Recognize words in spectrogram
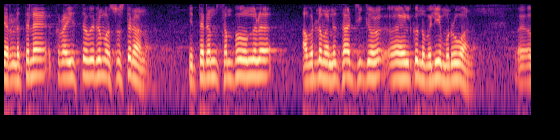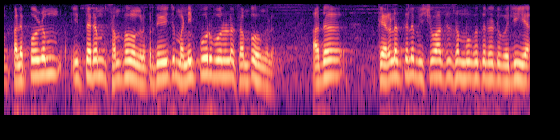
കേരളത്തിലെ ക്രൈസ്തവരും അസ്വസ്ഥരാണ്. ഇത്തരം സംഭവങ്ങൾ അവരുടെ മനസാക്ഷിക്ക് ഏൽക്കുന്ന വലിയ മുറിവാണ്. പലപ്പോഴും ഇത്തരം സംഭവങ്ങൾ പ്രത്യേകിച്ച് മണിപ്പൂർ പോലുള്ള സംഭവങ്ങൾ അത് കേരളത്തിലെ വിശ്വാസി സമൂഹത്തിനൊരു വലിയ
